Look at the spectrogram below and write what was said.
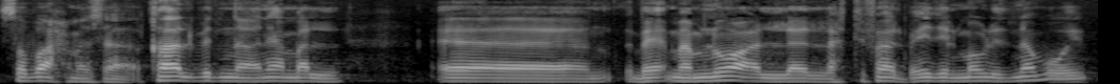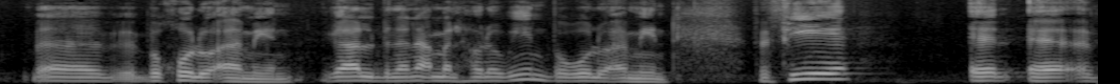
صباح مساء، قال بدنا نعمل آه، ممنوع ال- الاحتفال بعيد المولد النبوي آه، بيقولوا آمين، قال بدنا نعمل هالوين بيقولوا آمين، ففي آه،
